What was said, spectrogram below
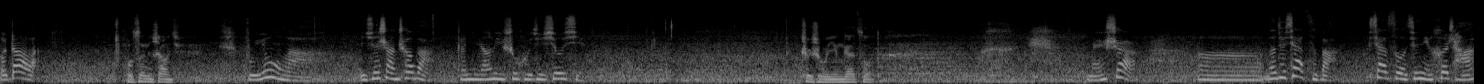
我到了。我送你上去。不用了，你先上车吧，赶紧让丽叔回去休息。这是我应该做的。没事儿，嗯，那就下次吧。下次我请你喝茶，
